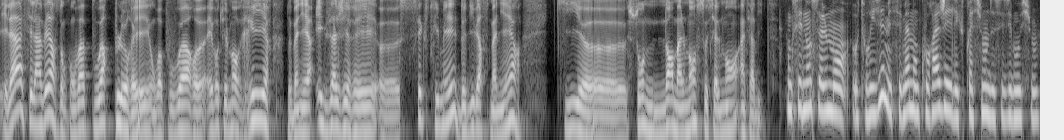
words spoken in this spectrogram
Et là, c'est l'inverse. Donc, on va pouvoir pleurer, on va pouvoir éventuellement rire de manière exagérée, s'exprimer de diverses manières qui sont normalement socialement interdites. Donc, c'est non seulement autorisé, mais c'est même encouragé l'expression de ces émotions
